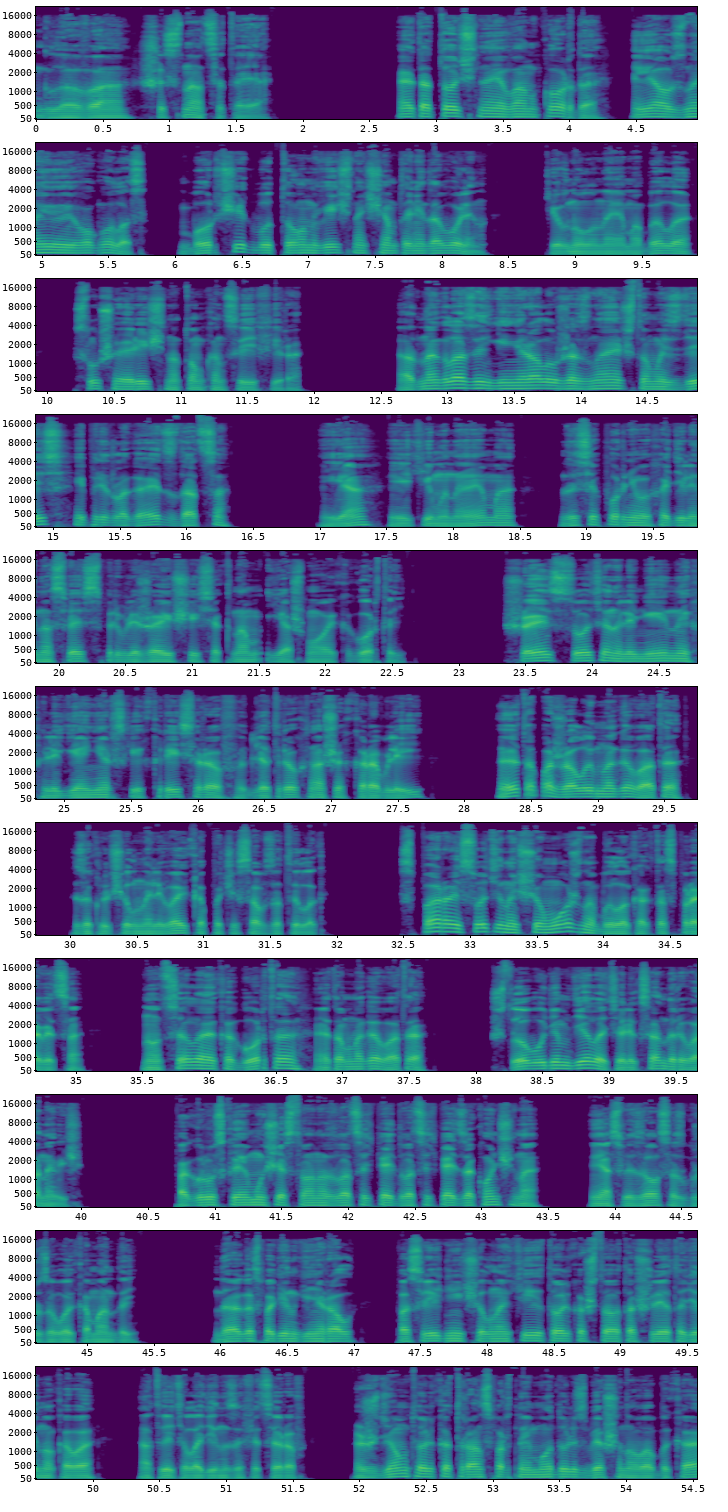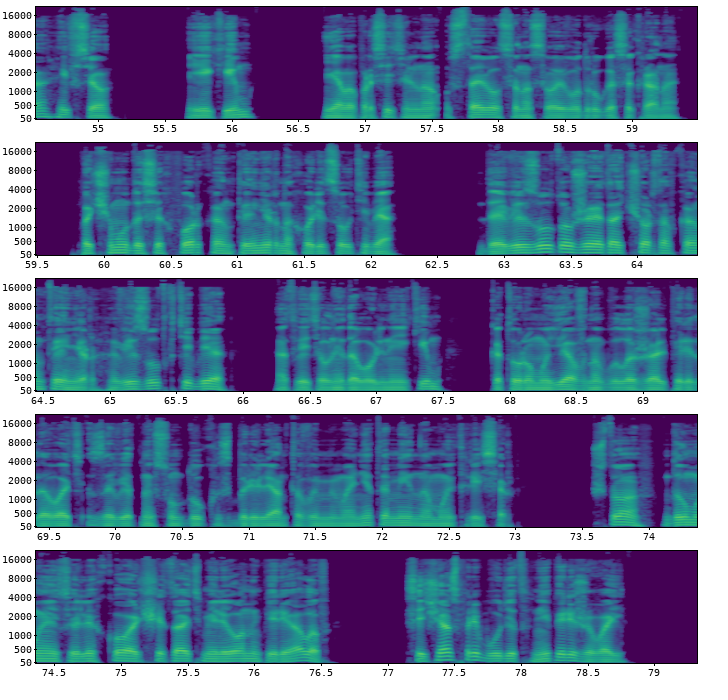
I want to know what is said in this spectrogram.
Глава 16 «Это точно Иван Корда, я узнаю его голос. Бурчит, будто он вечно чем-то недоволен», — кивнула на Эмабелла, слушая речь на том конце эфира. «Одноглазый генерал уже знает, что мы здесь, и предлагает сдаться». Я и Ким и Наэма до сих пор не выходили на связь с приближающейся к нам яшмовой когортой. Шесть сотен линейных легионерских крейсеров для трех наших кораблей — это, пожалуй, многовато —— заключил Наливайка, почесав затылок. «С парой сотен еще можно было как-то справиться, но целая когорта — это многовато. Что будем делать, Александр Иванович?» «Погрузка имущества на 25-25 закончена?» Я связался с грузовой командой. «Да, господин генерал, последние челноки только что отошли от одинокого», — ответил один из офицеров. «Ждем только транспортный модуль с бешеного быка, и все». «Яким?» Я вопросительно уставился на своего друга с экрана. Почему до сих пор контейнер находится у тебя? Да везут уже этот чертов контейнер, везут к тебе, ответил недовольный Яким, которому явно было жаль передавать заветный сундук с бриллиантовыми монетами на мой крейсер. Что, думаете, легко отсчитать миллион империалов? Сейчас прибудет, не переживай.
